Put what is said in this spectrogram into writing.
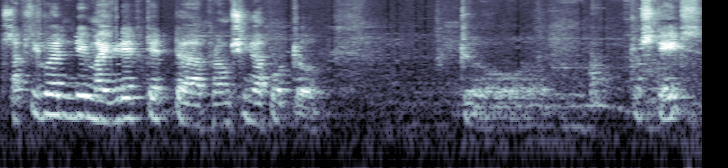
Subsequently migrated uh, from Singapore to, to, to States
